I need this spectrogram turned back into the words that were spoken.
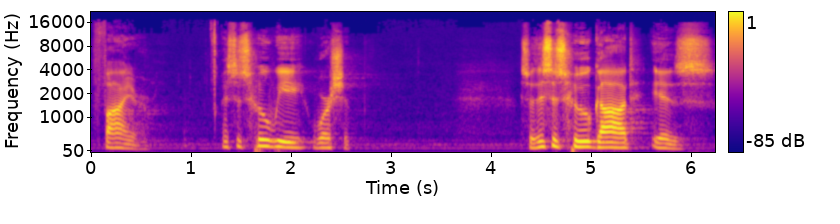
fire. This is who we worship. So, this is who God is.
